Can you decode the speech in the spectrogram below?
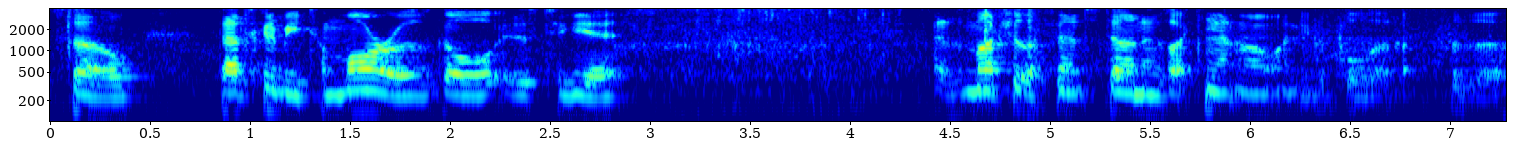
so that's going to be tomorrow's goal is to get as much of the fence done as I can. Oh, I need to pull that up for the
